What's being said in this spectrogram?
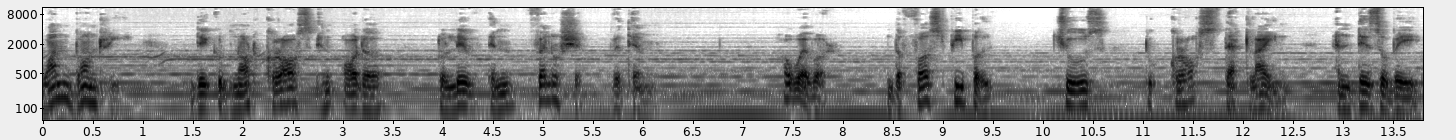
one boundary they could not cross in order to live in fellowship with Him. However, the first people choose to cross that line and disobey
